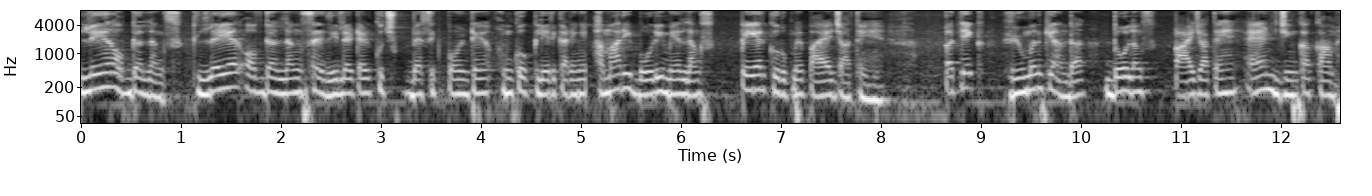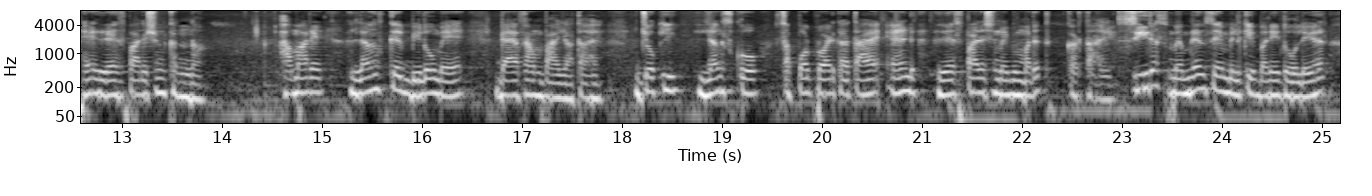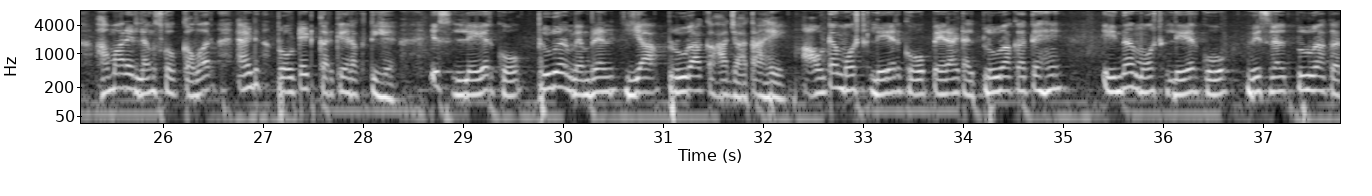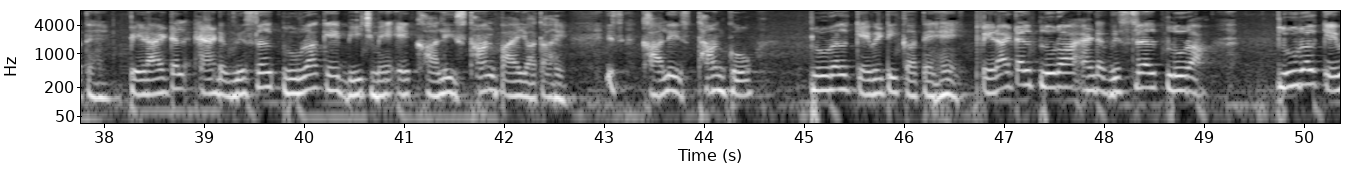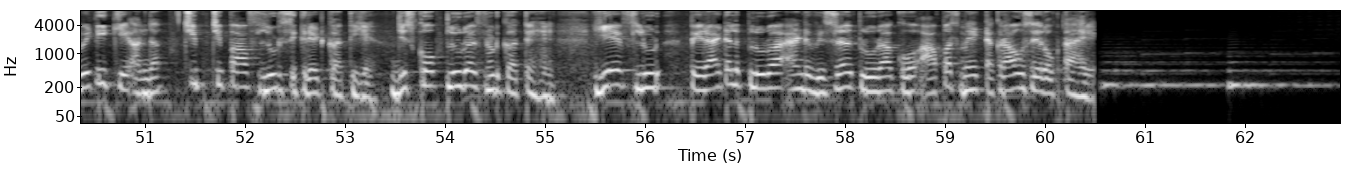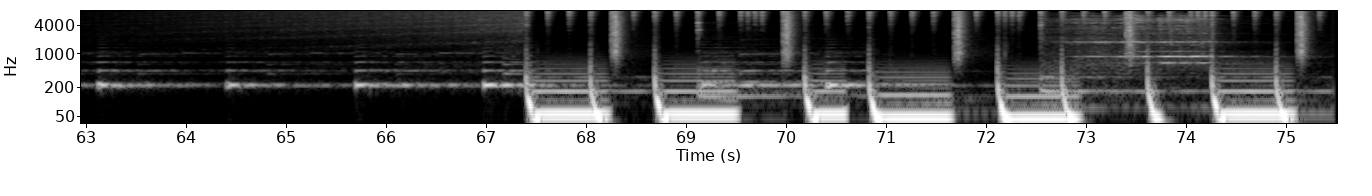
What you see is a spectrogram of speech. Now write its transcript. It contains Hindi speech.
Layer of the lungs layer of the lungs से रिलेटेड कुछ बेसिक पॉइंट हैं, उनको क्लियर करेंगे। हमारी बॉडी में लंग्स पेयर के रूप में पाए जाते हैं। प्रत्येक ह्यूमन के अंदर दो लंग्स पाए जाते हैं एंड जिनका काम है रेस्पायरेशन करना। हमारे लंग्स के बिलो में डायफ्राम पाया जाता है, जो कि लंग्स को सपोर्ट प्रोवाइड करता है एंड रेस्पायरेशन में भी मदद करता है। सीरस मेम्ब्रेन से मिलकर बनी दो लेयर हमारे लंग्स को कवर एंड प्रोटेक्ट करके रखती है। इस लेयर को प्लूरल मेम्ब्रेन या प्लूरा कहा जाता है। आउटर मोस्ट लेयर को पेराइटल प्लूरा कहते हैं। इनर मोस्ट लेयर को विसरल प्लूरा कहते हैं। पेराइटल एंड विसरल प्लूरा के बीच में एक खाली स्थान पाया जाता है। इस खाली स्थान को प्लूरल केविटी कहते हैं। Parietal pleura and visceral pleura pleural cavity के अंदर चिपचिपा फ्लूड सिक्रेट करती है, जिसको प्लूरल फ्लूड कहते हैं। ये fluid parietal pleura and visceral pleura को आपस में टकराव से रोकता है।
